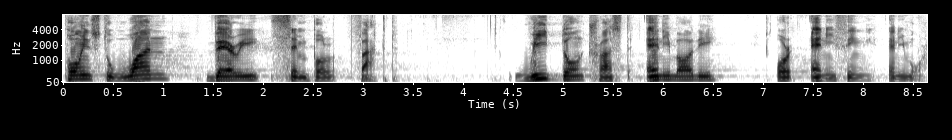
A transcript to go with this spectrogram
points to one very simple fact. We don't trust anybody or anything anymore.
